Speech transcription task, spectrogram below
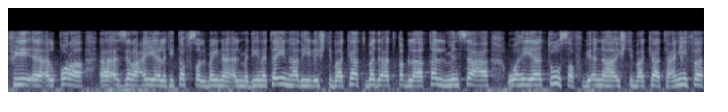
في القرى الزراعية التي تفصل بين المدينتين. هذه الاشتباكات بدأت قبل أقل من ساعة وهي توصف بأنها اشتباكات عنيفة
